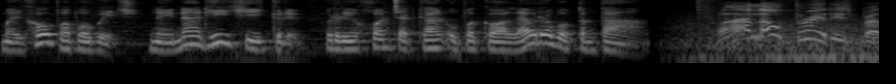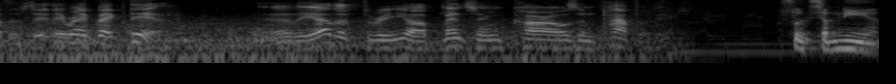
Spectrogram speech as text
ไมเคิลพอปวิช ในหน้าที่คีกริปหรือคนจัดการอุปกรณ์และระบบต่างๆ Well, I know three of these brothers. They, they're right back there. Uh, the other three are Benson, Carls, and Popovich. ฝึกสำเนียง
